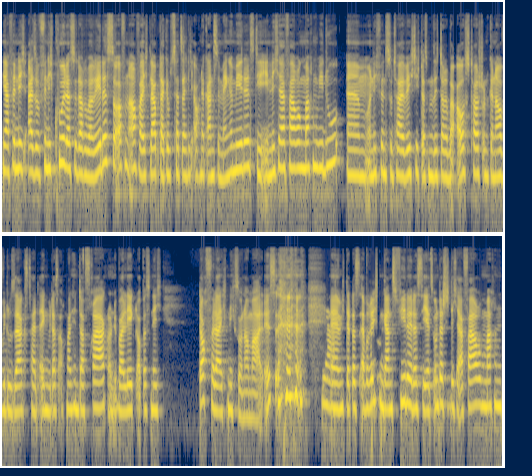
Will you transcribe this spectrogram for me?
Ja, finde ich, also finde ich cool, dass du darüber redest, so offen auch, weil ich glaube, da gibt es tatsächlich auch eine ganze Menge Mädels, die ähnliche Erfahrungen machen wie du. Ähm, und ich finde es total wichtig, dass man sich darüber austauscht und genau wie du sagst, halt irgendwie das auch mal hinterfragt und überlegt, ob es nicht doch vielleicht nicht so normal ist. Ja. ähm, ich glaube, das berichten ganz viele, dass sie jetzt unterschiedliche Erfahrungen machen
